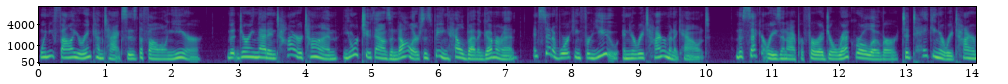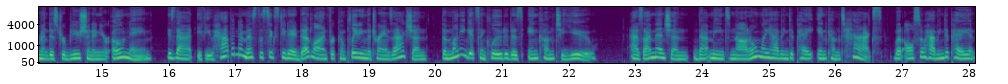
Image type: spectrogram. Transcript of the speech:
when you file your income taxes the following year. But during that entire time, your $2,000 is being held by the government instead of working for you in your retirement account. The second reason I prefer a direct rollover to taking a retirement distribution in your own name is that if you happen to miss the 60 day deadline for completing the transaction, the money gets included as income to you. As I mentioned, that means not only having to pay income tax, but also having to pay an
